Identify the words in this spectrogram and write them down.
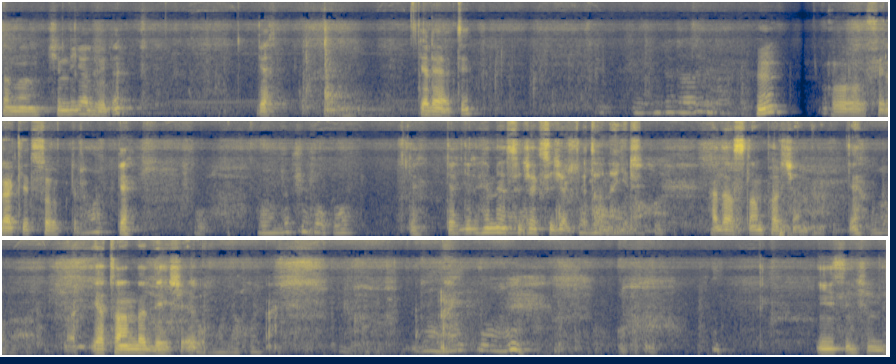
Tamam. Şimdi gel böyle. Gel. Gel hayatı. Hı? Oo felaket soğuktur. Gel. Soğuk lan? Gel. Gel gel hemen sıcak sıcak yatağına gir. Hadi aslan parçam. benim. Gel. Bak yatağında değişelim. İyisin şimdi.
